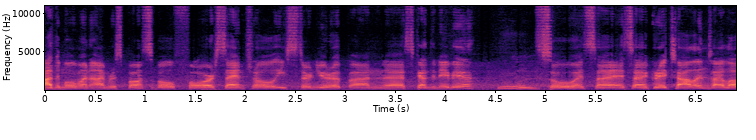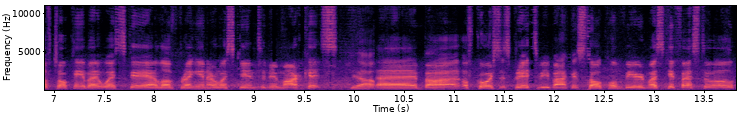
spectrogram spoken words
At the moment, I'm responsible for Central, Eastern Europe, and uh, Scandinavia. Mm. So it's a, it's a great challenge. I love talking about whiskey. I love bringing our whiskey into new markets. Yeah. Uh, but of course, it's great to be back at Stockholm Beer and Whiskey Festival.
